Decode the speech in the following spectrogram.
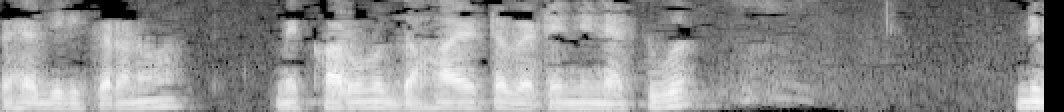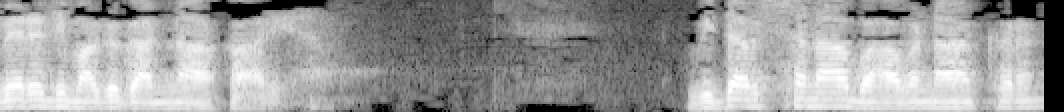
පැහැදිලි කරනවා මේ කරුණු 10ට වැටෙන්නේ නැතුව නිවැරදි මඟ ගන්න ආකාරය විදර්ශනා භාවනා කරන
